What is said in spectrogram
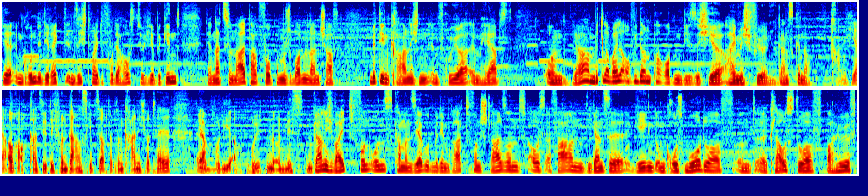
der im Grunde direkt in Sichtweite vor der Haustür hier beginnt. Der Nationalpark Vorpommersche Boddenlandschaft mit den Kranichen im Frühjahr, im Herbst. Und ja, mittlerweile auch wieder ein paar Robben, die sich hier heimisch fühlen, ganz genau. Kranich ja auch, auch gerade südlich von Dars gibt es ja auch glaub, so ein Kranich-Hotel, Ja. äh, wo die auch brüten und nisten. Gar nicht weit von uns kann man sehr gut mit dem Rad von Stralsund aus erfahren. Die ganze Gegend um Großmoordorf und äh, Klausdorf, Barhöft,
